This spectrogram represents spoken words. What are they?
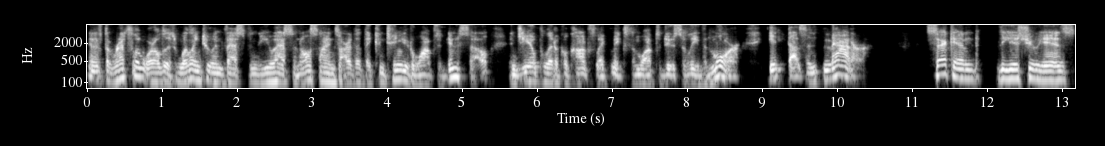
And if the rest of the world is willing to invest in the US, and all signs are that they continue to want to do so, and geopolitical conflict makes them want to do so even more, it doesn't matter. Second, the issue is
